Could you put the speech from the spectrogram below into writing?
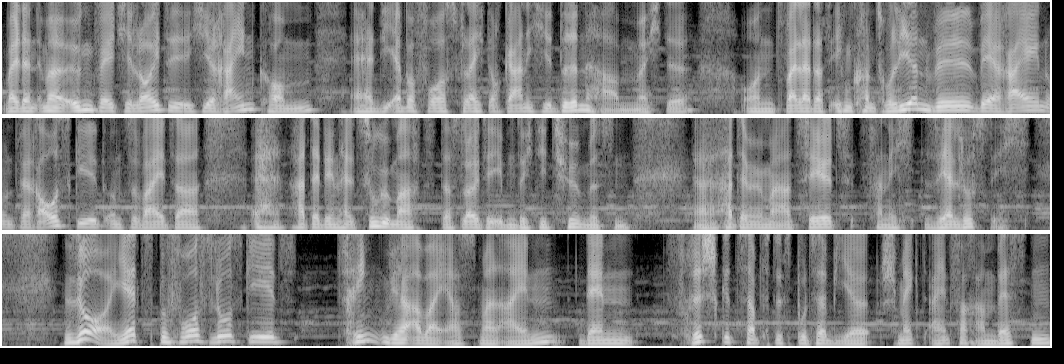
Weil dann immer irgendwelche Leute hier reinkommen, äh, die Aberforth vielleicht auch gar nicht hier drin haben möchte. Und weil er das eben kontrollieren will, wer rein und wer rausgeht und so weiter, äh, hat er den halt zugemacht, dass Leute eben durch die Tür müssen. Äh, hat er mir mal erzählt, fand ich sehr lustig. So, jetzt bevor es losgeht, trinken wir aber erstmal ein, denn frisch gezapftes Butterbier schmeckt einfach am besten.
